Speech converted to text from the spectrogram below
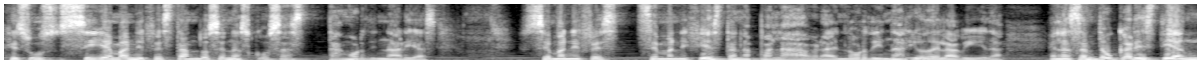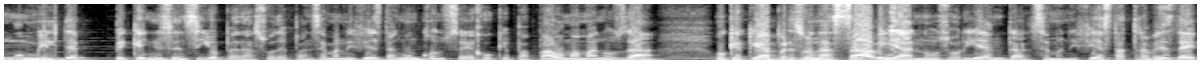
Jesús sigue manifestándose en las cosas tan ordinarias se, manifiesta en la palabra, en lo ordinario de la vida, en la Santa Eucaristía, en un humilde, pequeño y sencillo pedazo de pan. Se manifiesta en un consejo que papá o mamá nos da, o que aquella persona sabia nos orienta. Se manifiesta a través de,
